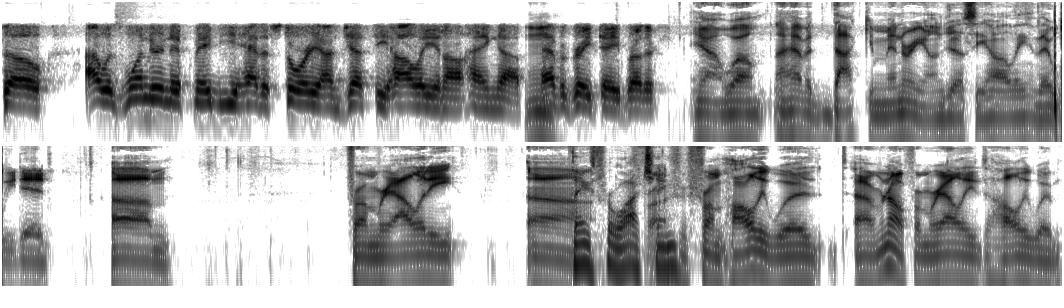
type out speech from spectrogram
So I was wondering if maybe you had a story on Jesse Holley, and I'll hang up. Mm. Have a great day, brother. Yeah, well, I have a documentary on Jesse Holley that we did um, from reality. Uh, Thanks for watching. From, from Hollywood. Uh, no, from reality to Hollywood.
